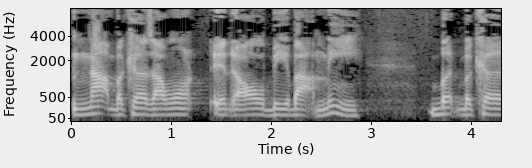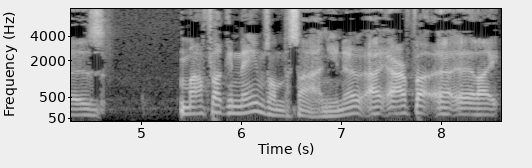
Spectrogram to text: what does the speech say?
not because I want it all be about me, but because my fucking name's on the sign. You know, I, our uh, uh, like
